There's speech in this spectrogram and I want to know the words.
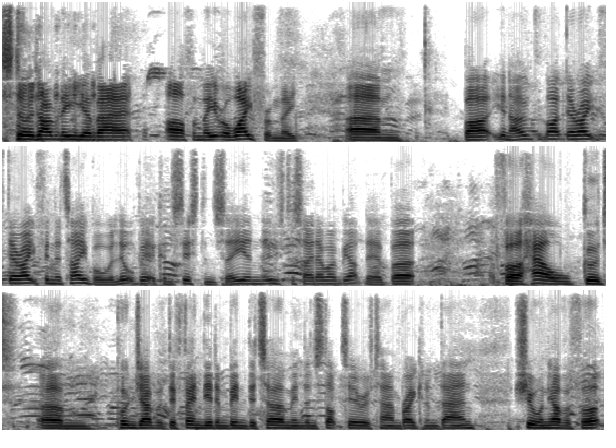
stood only about half a metre away from me. Um, but you know, like they're eighth, they're eighth in the table. A little bit of consistency, and who's to say they won't be up there? But for how good um, Punjab have defended and been determined and stopped Erith Town breaking them down, shoe on the other foot.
